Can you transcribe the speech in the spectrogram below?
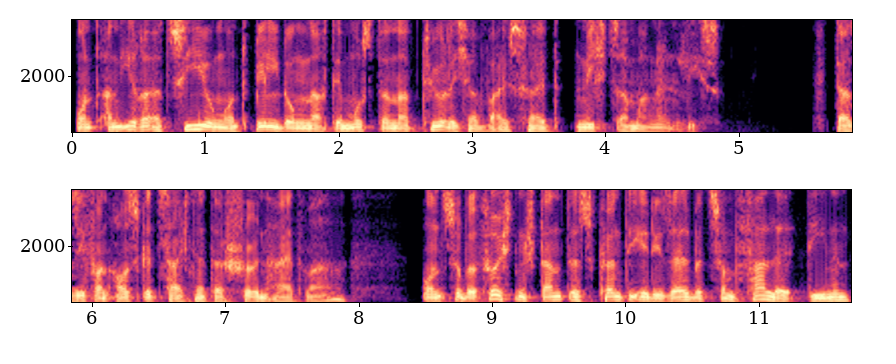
und an ihrer Erziehung und Bildung nach dem Muster natürlicher Weisheit nichts ermangeln ließ. Da sie von ausgezeichneter Schönheit war, und zu befürchten stand, es könnte ihr dieselbe zum Falle dienen,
